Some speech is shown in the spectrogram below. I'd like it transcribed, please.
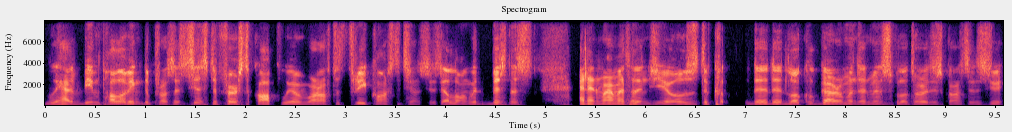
we have been following the process since the first COP. We are one of the three constituencies, along with business and environmental NGOs, the, the, the local government and municipal authorities constituency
